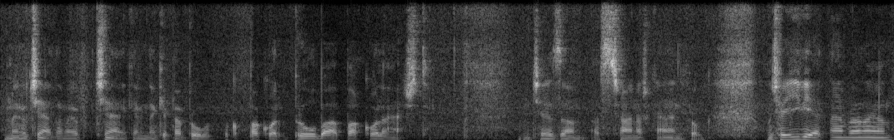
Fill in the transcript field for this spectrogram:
Meg csináltam, meg csinálni kell mindenképpen próba, pakol, próba pakolást. Úgyhogy ez a, az sajnos kelleni fog. Úgyhogy így Vietnámra nagyon,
